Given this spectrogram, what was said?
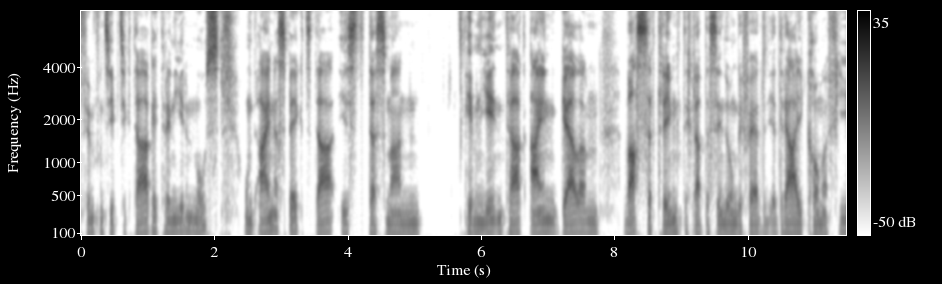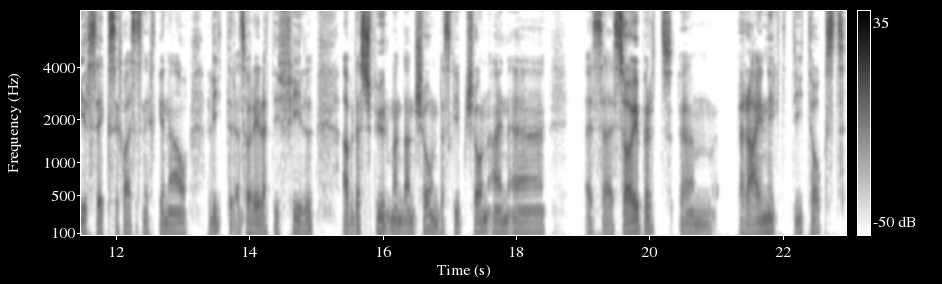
75 Tage trainieren muss. Und ein Aspekt da ist, dass man eben jeden Tag ein Gallon Wasser trinkt, ich glaube, das sind ungefähr 3,46, ich weiß es nicht genau, Liter, also relativ viel. Aber das spürt man dann schon. Das gibt schon ein, äh, es äh, säubert, ähm, reinigt, detoxt.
